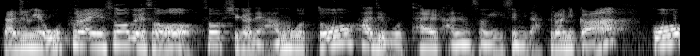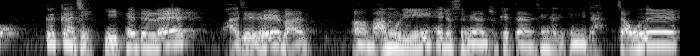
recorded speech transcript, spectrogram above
나중에 오프라인 수업에서 수업 시간에 아무것도 하지 못할 가능성이 있습니다. 그러니까 꼭 끝까지 이 패들렛 과제를 마, 어, 마무리 해줬으면 좋겠다는 생각이 듭니다. 자, 오늘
